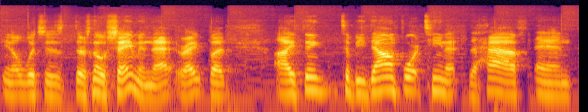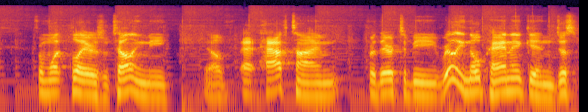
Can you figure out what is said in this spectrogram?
you know, which is there's no shame in that, right? But I think to be down 14 at the half, and from what players were telling me, you know, at halftime, for there to be really no panic and just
